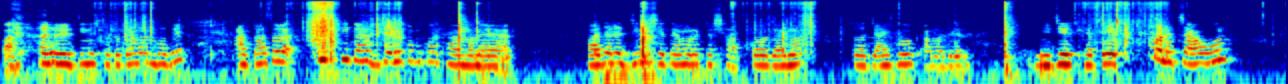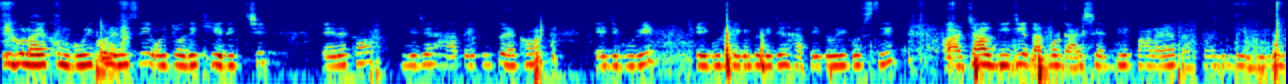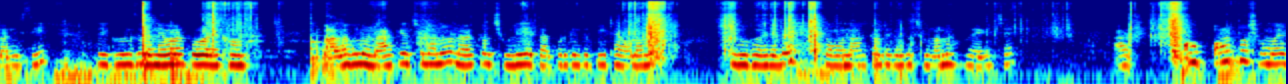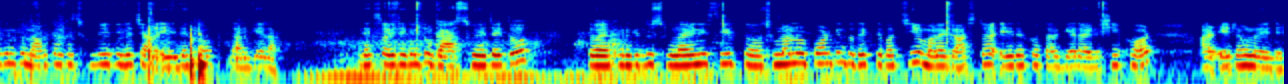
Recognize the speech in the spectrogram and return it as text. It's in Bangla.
বাজারের জিনিসটা তো তেমনভাবে। আর তাছাড়া তৃপ্তিটার যেরকম কথা মানে বাজারের জিনিসে তেমন একটা স্বাদ পাওয়া যায় না। তো যাই হোক, আমাদের নিজের ক্ষেতের মানে চাউল, এগুলো এখন গুঁড়ি করে নিছি, ওইটাও দেখিয়ে দিচ্ছি। এই দেখো, নিজের হাতে কিন্তু এখন এই যে গুঁড়ি, এই গুঁড়িটা কিন্তু নিজের হাতেই তৈরি করছি। আর চাল ভিজিয়ে তারপর গাছ সেট দিয়ে পাড়ায় তারপরে কিন্তু এই গুঁড়িগুলো নিছি তো এই গুঁড়িগুলো নেওয়ার পর এখন পালা হলো নারকেল ছুলানো নারকেল ছুলিয়ে তারপর কিন্তু পিঠা বানানো শুরু হয়ে যাবে। তো আমার নারকেলটা কিন্তু ছুলানো হয়ে গেছে। আর খুব অল্প সময়ে কিন্তু নারকেলটা ছুলিয়ে ফেলেছে। আর এই দেখো তার গেরা। দেখছ, এটা কিন্তু গাছ হয়ে যায় তো এখন কিন্তু ছুলাই নিছি তো ছুলানোর পর কিন্তু দেখতে পাচ্ছি মানে গাছটা, এই দেখো তার গেরা এটা শিখর। আর এটা হলো এই যে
